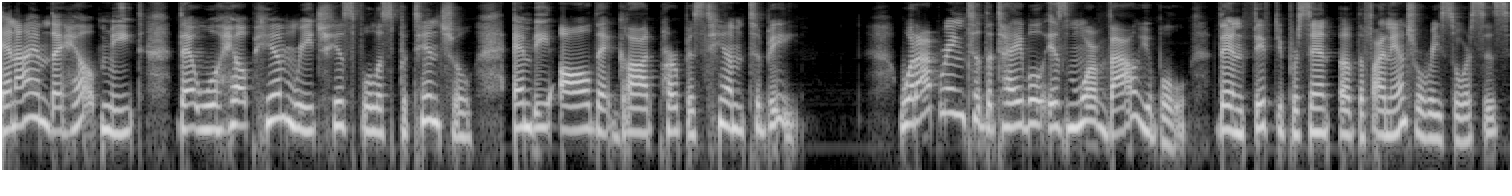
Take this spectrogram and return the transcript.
and I am the helpmeet that will help him reach his fullest potential and be all that God purposed him to be. What I bring to the table is more valuable than 50% of the financial resources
